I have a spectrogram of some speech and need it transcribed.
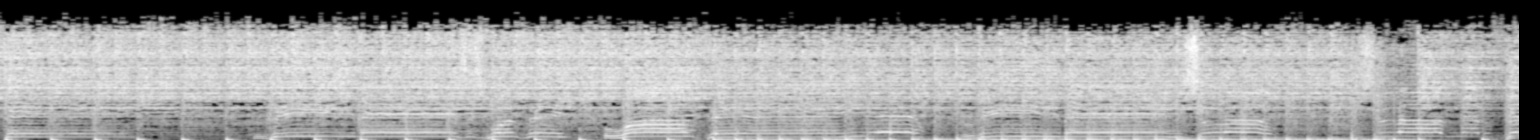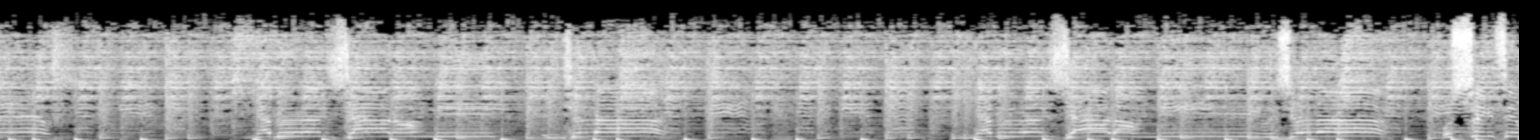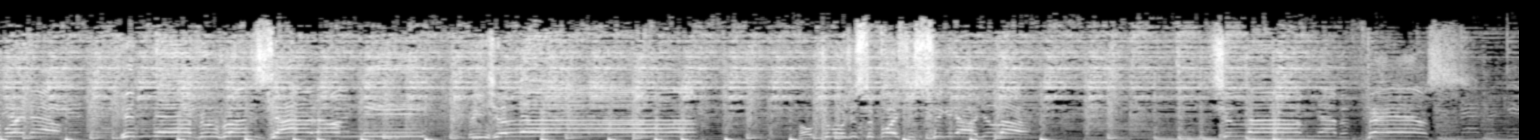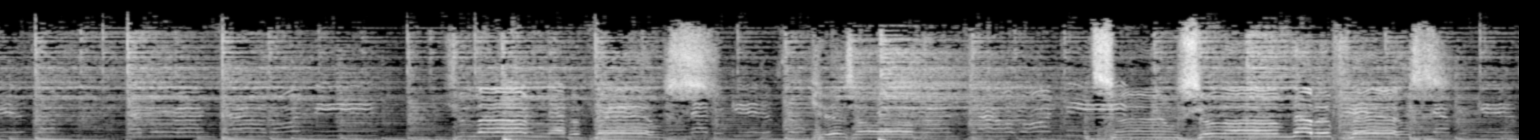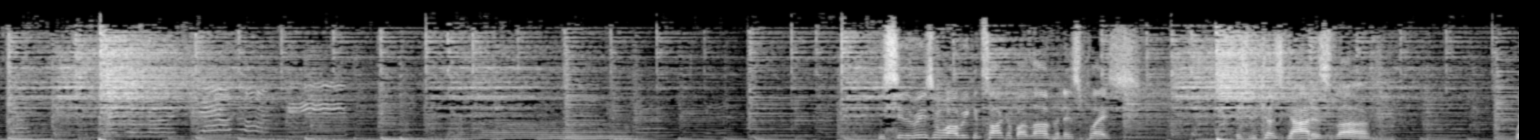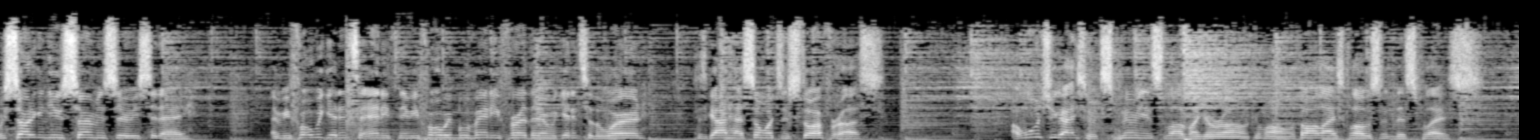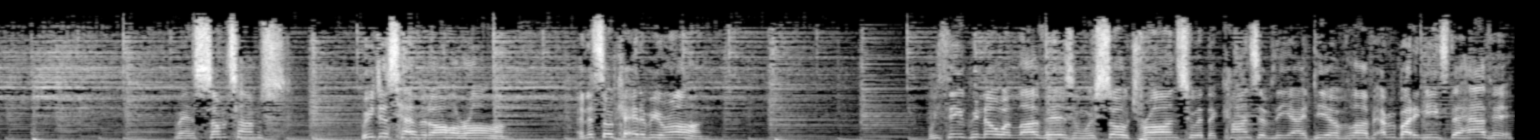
sing it to him right now. It never runs out on me. Your love. Oh, come on, just a voice to sing it out. Your love. Your love never fails. never gives up. it's Your love never fails. Never gives up. Um, and times your love never fails. You see, the reason why we can talk about love in this place is because God is love. We're starting a new sermon series today. And before we get into anything, before we move any further and we get into the Word, because God has so much in store for us, I want you guys to experience love on your own. Come on, with all eyes closed in this place. Man, sometimes we just have it all wrong. And it's okay to be wrong. We think we know what love is and we're so drawn to it, the concept, the idea of love. Everybody needs to have it.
